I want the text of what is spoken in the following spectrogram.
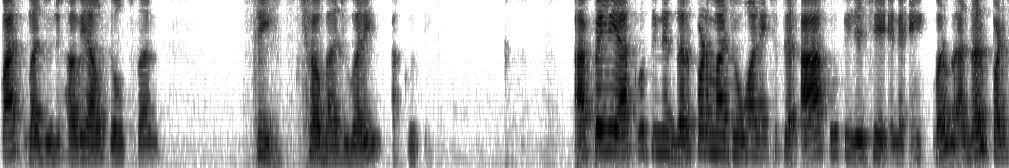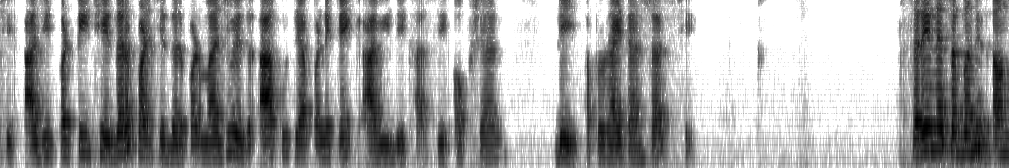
પાંચ બાજુ ને હવે આવશે ઓપ્શન સી, છ બાજુ વાળી આકૃતિ. આપેલી આકૃતિને દર્પણમાં જોવાની છે, તો આ આકૃતિ જે છે એને બરોબર દર્પણ છે, આ જે પટ્ટી છે, દર્પણ છે, દર્પણમાં જોઈએ તો આ આકૃતિ આપણને કંઈક આવી દેખાશે, ઓપ્શન ડી આપણો રાઈટ આન્સર છે. શરીરને સંબંધિત અંગ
